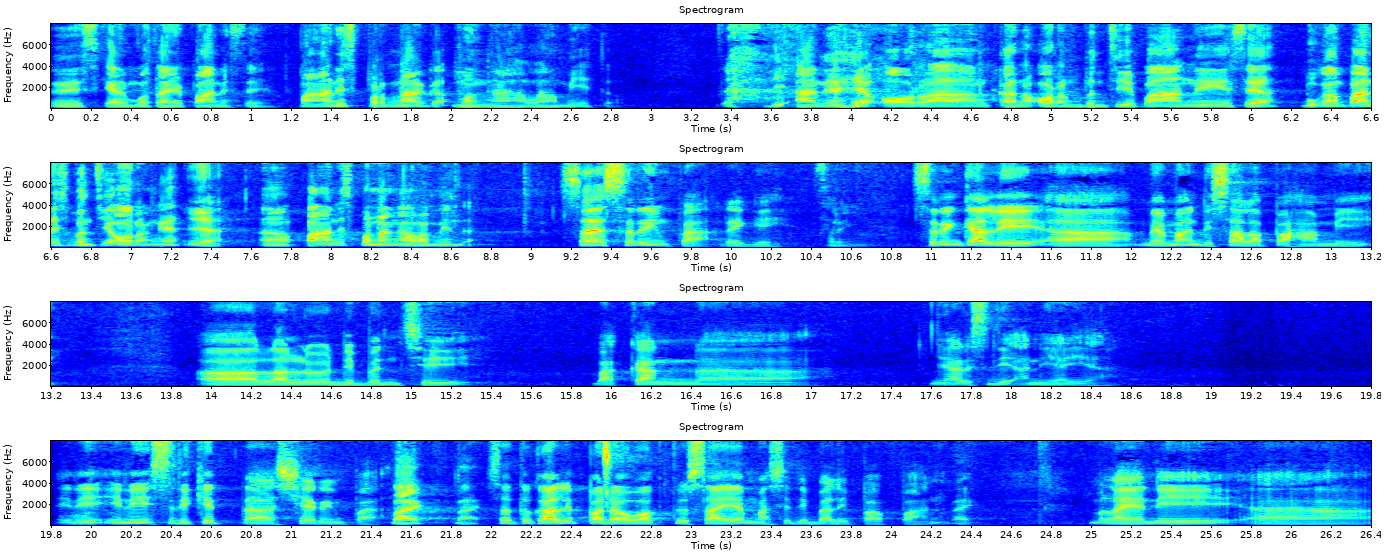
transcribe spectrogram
Ini sekali mau tanya Pak Anies deh. Pak Anies pernah gak mengalami itu? Dianiaya orang karena orang benci Pak Anies ya. Bukan Pak Anies benci orang ya. Ya. Eh, Pak Anies pernah ngalamin enggak? Saya sering Pak Regi. Sering. Seringkali eh, memang disalahpahami, eh, lalu dibenci, bahkan eh, nyaris dianiaya. Ini ini sedikit uh, sharing Pak. Baik, baik. Satu kali pada waktu saya masih di Balikpapan, Baik. melayani uh,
